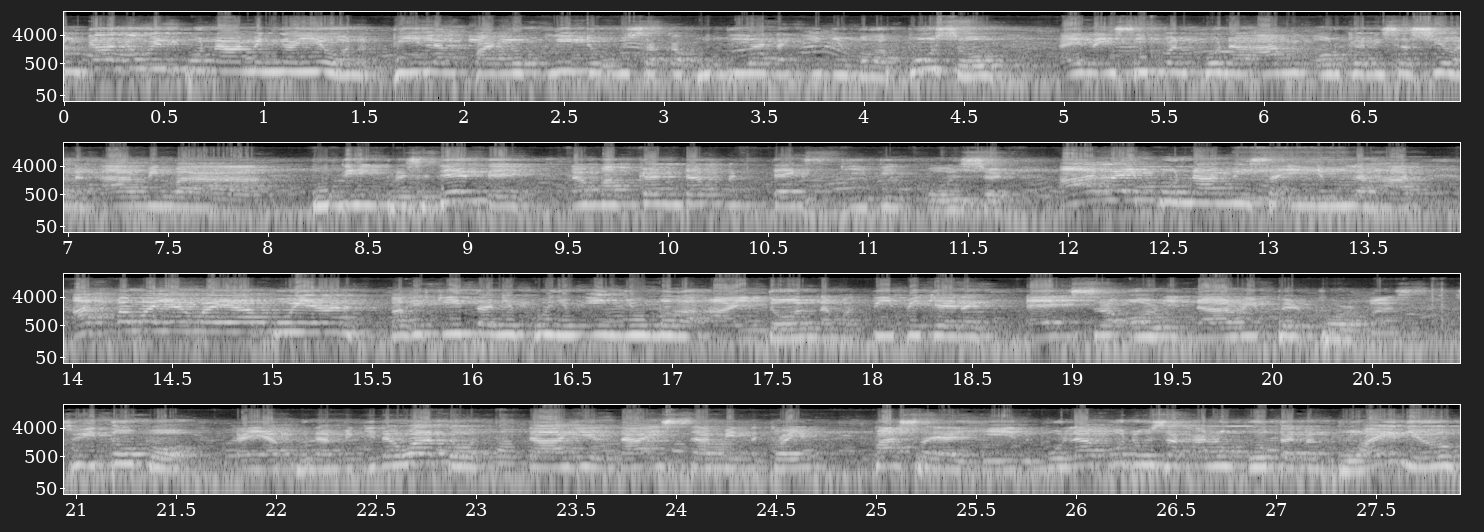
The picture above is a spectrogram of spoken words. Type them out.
ang gagawin po namin ngayon bilang panukli doon sa kabutihan ng inyong mga puso ay naisipan po ng aming organisasyon, ng aming mga butihing presidente na mag-conduct ng Thanksgiving concert. Alay po namin sa inyong lahat at mamaya-maya po yan, makikita niyo po yung inyong mga idol na magbibigay ng extraordinary performance. So ito po, kaya po namin ginawa to dahil nais namin na kayo pasayahin mula po doon sa kalungkutan ng buhay nyo,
